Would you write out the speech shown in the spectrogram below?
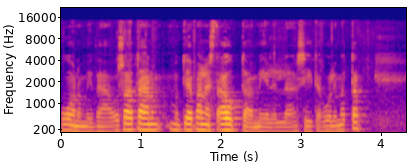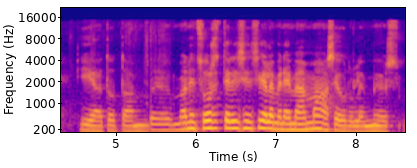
huonommin vähän osataan, mutta japanilaiset auttaa mielellään siitä huolimatta. Ja tota, mä nyt suosittelisin siellä menemään maaseudulle myös.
